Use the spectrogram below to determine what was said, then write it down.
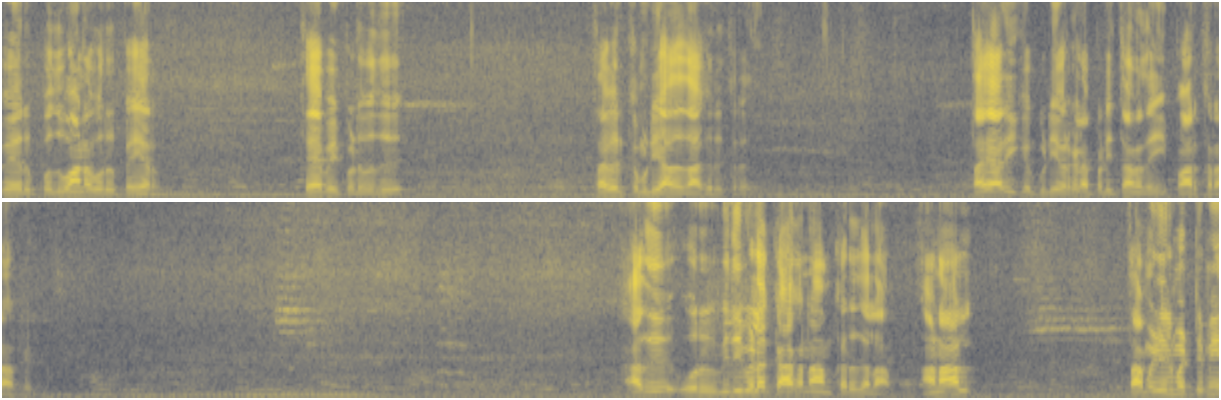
வேறு பொதுவான ஒரு பெயர் தேவைப்படுவது தவிர்க்க முடியாததாக இருக்கிறது. தயாரிக்கக்கூடியவர்கள் அப்படித்தான் அதை பார்க்கிறார்கள். அது ஒரு விதிவிலக்காக நாம் கருதலாம். ஆனால் தமிழில் மட்டுமே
